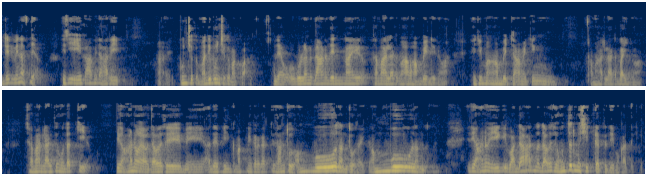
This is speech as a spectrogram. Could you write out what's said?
ඊට වෙනස් දෙයක්. ඉතින් ඒක අපිට හරි පුංචික මදි පුංචිකමක් වගේ. දැන් ඕගොල්ලන්ට දාන දෙන්න අය සමාජලට මාව හම්බෙන්න එනවා. ඉතින් මම හම්බෙච්චාම ඉතින් සමහරලාට බයිනවා. සමහරලාට ඉතින් හොඳක් කියනවා. ඉතින් අහනවා දවසේ මේ අද පින්කමක් මේ කරගත්තේ සන්තෝෂ අම්බෝ සන්තෝෂයි. අම්බෝ සන්තෝෂයි. ඉතින් අහනවා ඒකේ වඩාත්ම දවසේ හොඳටම ෂිට් ගත්ත දේ මොකද්ද කියලා.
